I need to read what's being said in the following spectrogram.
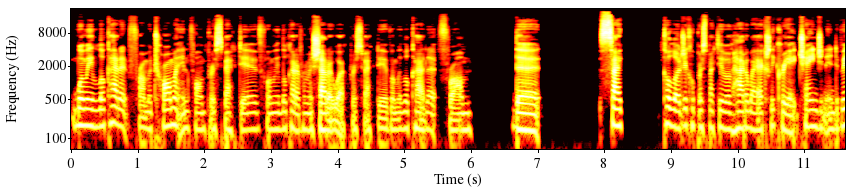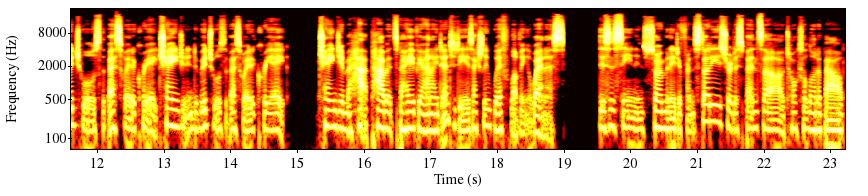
when we look at it from a trauma informed perspective, when we look at it from a shadow work perspective, when we look at it from the psych ecological perspective of how do I actually create change in individuals, the best way to create change in individuals, the best way to create change in habits, behavior, and identity is actually with loving awareness. This is seen in so many different studies. Joe Dispenza talks a lot about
